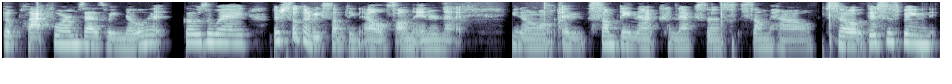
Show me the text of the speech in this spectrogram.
the platforms as we know it goes away, there's still going to be something else on the internet, you know, and something that connects us somehow. So this has been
